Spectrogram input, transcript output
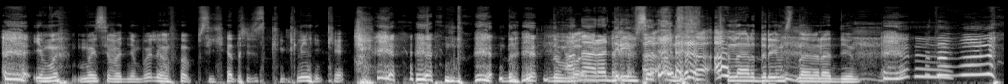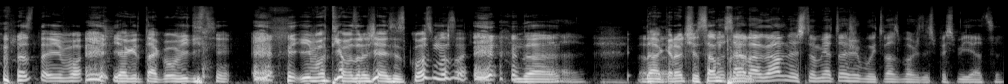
и мы, сегодня были в психиатрической клинике. Анара Дримс. Анар Дримс номер один. Просто его, я говорю, так, увидите. И вот я возвращаюсь из космоса. Да. Да, короче, сам Но самое главное, что у меня тоже будет возможность посмеяться.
